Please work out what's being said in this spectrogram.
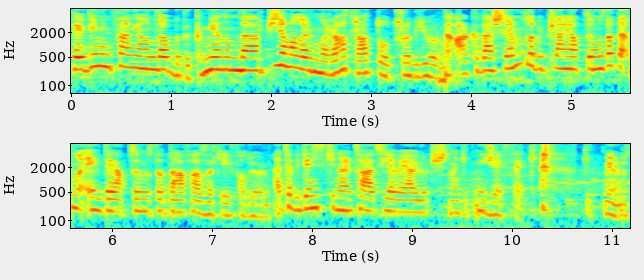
Sevdiğim insan yanımda, bıdıkım yanımda. Pijamalarımla rahat rahat da oturabiliyorum. Yani arkadaşlarımızla bir plan yaptığımızda da bunu evde yaptığımızda daha fazla keyif alıyorum. Ha tabii deniz kenarı tatile veya yurt dışına gitmeyeceksek. Gitmiyoruz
